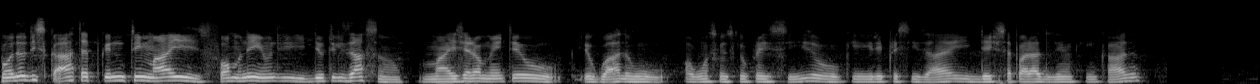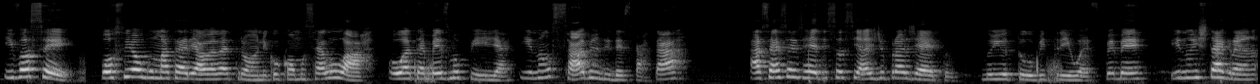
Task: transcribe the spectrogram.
Quando eu descarto é porque não tem mais forma nenhuma de, de utilização. Mas geralmente eu, eu guardo algumas coisas que eu preciso ou que irei precisar e deixo separadozinho aqui em casa. E você, possui algum material eletrônico como celular ou até mesmo pilha e não sabe onde descartar? Acesse as redes sociais do projeto no YouTube TriUFPB e no Instagram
